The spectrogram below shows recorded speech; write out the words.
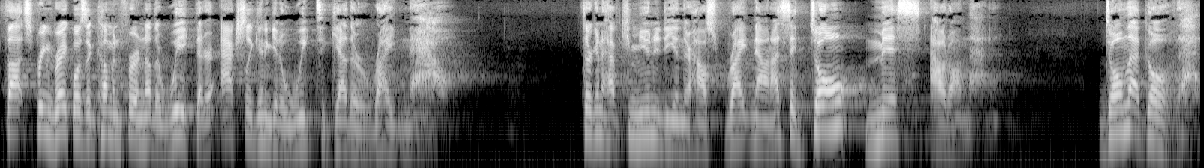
thought spring break wasn't coming for another week that are actually going to get a week together right now. They're going to have community in their house right now. And I'd say, don't miss out on that. Don't let go of that.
